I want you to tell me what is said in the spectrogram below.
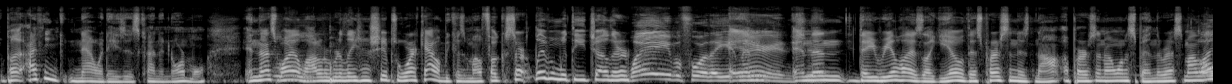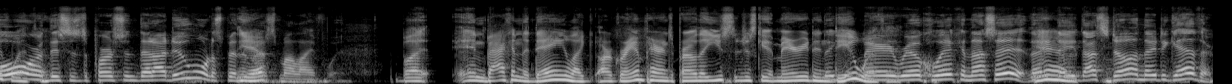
but i think nowadays it's kind of normal and that's why a lot of relationships work out because motherfuckers start living with each other Way before they get married, and, and, and then they realize like yo this person is not a person i want to spend the rest of my life or with or this is the person that I do want to spend the Yeah. rest of my life with. but and back in the day like our grandparents bro they used to just get married and They deal get with it real quick, and that's it. They, Yeah. they, that's done. They together.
